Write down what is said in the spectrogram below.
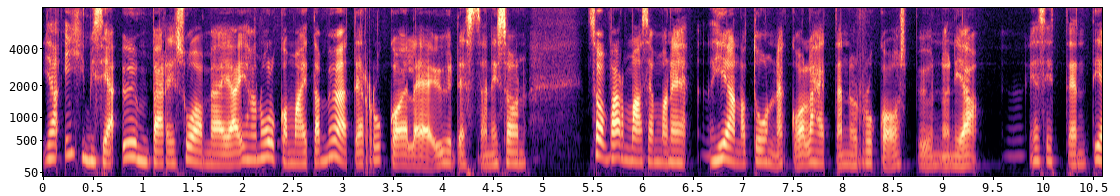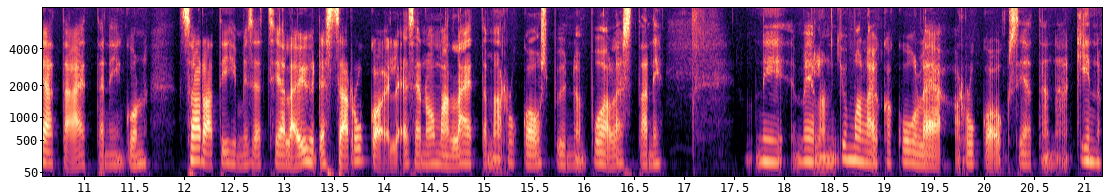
ja ihmisiä ympäri Suomea ja ihan ulkomaita myöten rukoilee yhdessä, niin se on, se on varmaan semmoinen hieno tunne, kun on lähettänyt rukouspyynnön ja, ja sitten tietää, että niin kuin sadat ihmiset siellä yhdessä rukoilee sen oman lähettämän rukouspyynnön puolesta, niin, niin meillä on Jumala, joka kuulee rukouksia tänäkin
